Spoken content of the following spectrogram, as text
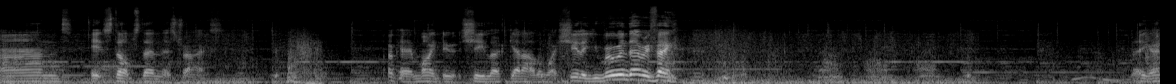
And it stops in its tracks. Okay, it might do Sheila, get out of the way. Sheila, you ruined everything! There you go.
